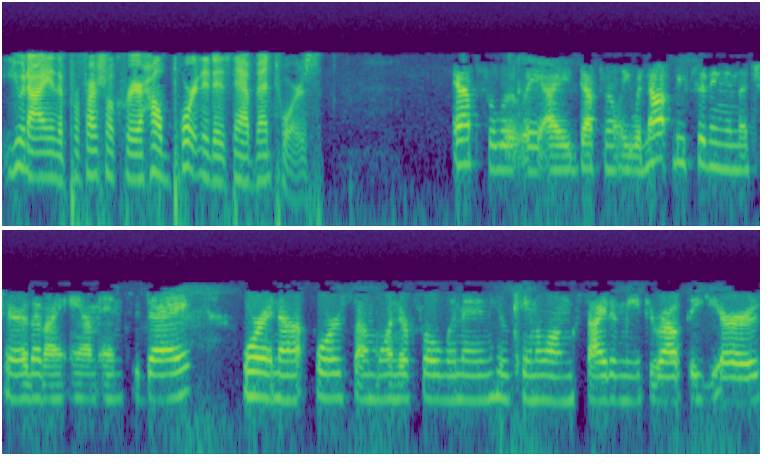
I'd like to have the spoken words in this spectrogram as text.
you and I in the professional career how important it is to have mentors. Absolutely. I definitely would not be sitting in the chair that I am in today were it not for some wonderful women who came alongside of me throughout the years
